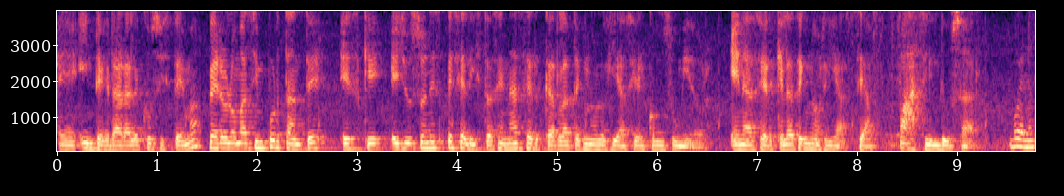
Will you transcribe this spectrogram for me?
eh, integrar al ecosistema, pero lo más importante es que ellos son especialistas en acercar la tecnología hacia el consumidor, en hacer que la tecnología sea fácil de usar. Bueno,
